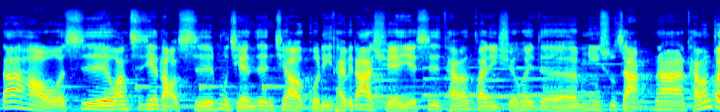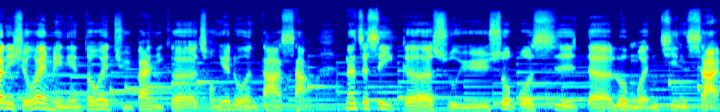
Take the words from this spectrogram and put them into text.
大家好，我是汪志坚老师，目前任教国立台北大学，也是台湾管理学会的秘书长。那台湾管理学会每年都会举办一个从业论文大赏，那这是一个属于硕博士的论文竞赛，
